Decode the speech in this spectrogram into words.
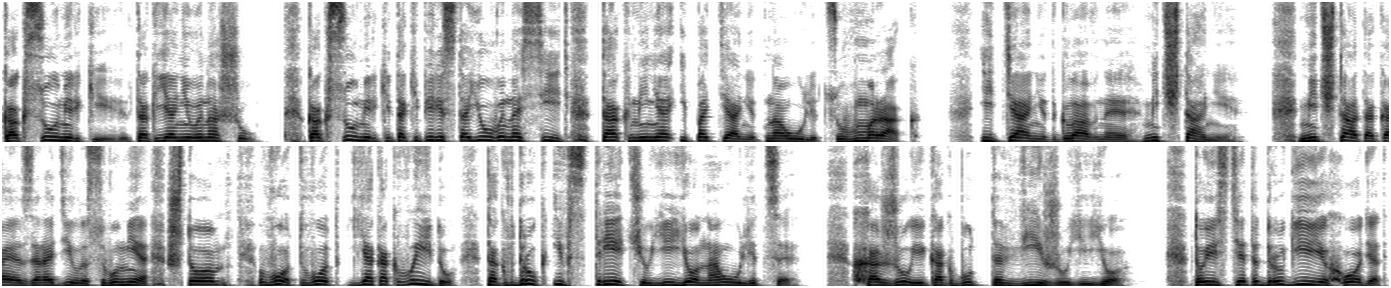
Как сумерки, так я не выношу. Как сумерки, так и перестаю выносить. Так меня и потянет на улицу, в мрак. И тянет, главное, мечтание». Мечта такая зародилась в уме, что вот-вот я как выйду, так вдруг и встречу ее на улице. Хожу и как будто вижу ее. То есть это другие ходят,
